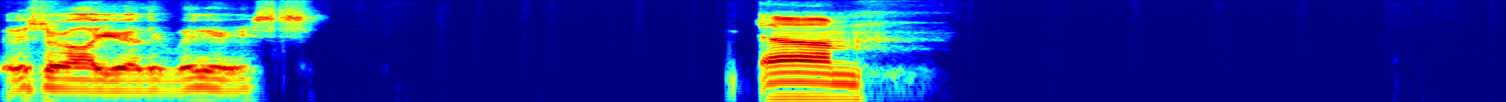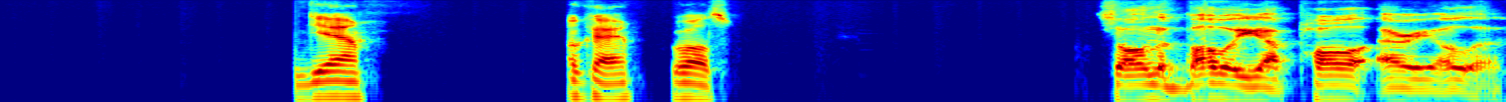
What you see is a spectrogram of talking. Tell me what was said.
Those are all your other wingers. um, yeah, okay. Who else? So on the bubble, you got Paul Arriola.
